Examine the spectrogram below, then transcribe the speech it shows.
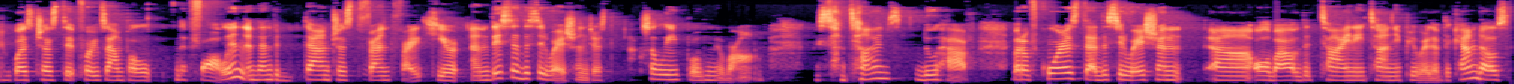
it was just, for example, the fallen and then we then just went right here. And this is the situation, just actually proved me wrong. We sometimes do have. But of course that the situation uh, all about the tiny, tiny period of the candles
